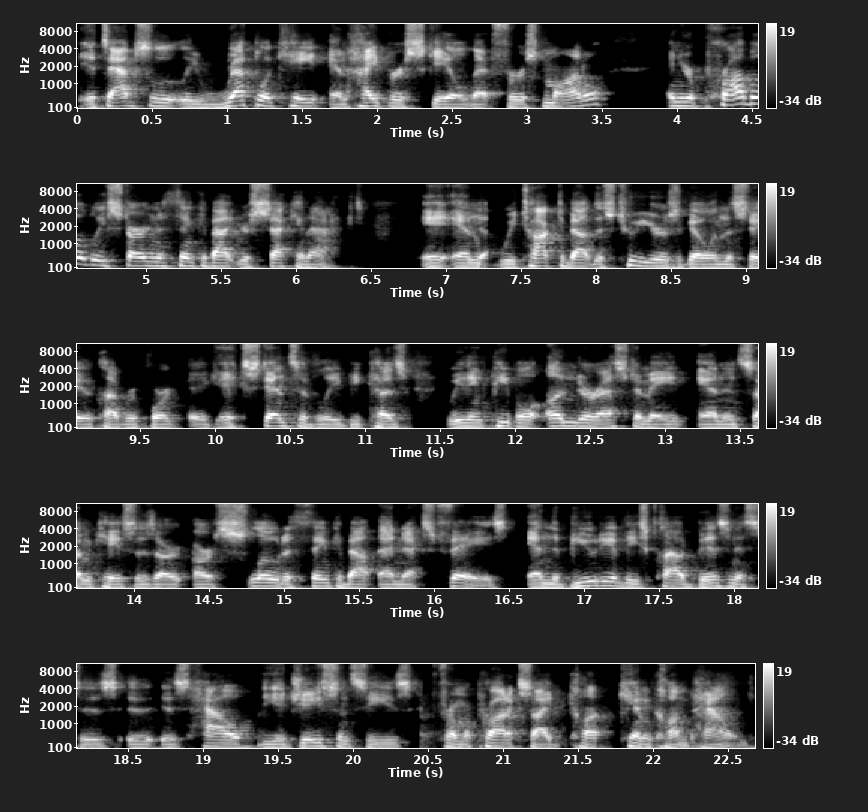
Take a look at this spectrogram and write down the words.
it's absolutely replicate and hyperscale that first model. And you're probably starting to think about your second act. And we talked about this two years ago in the State of the Cloud report extensively because we think people underestimate and in some cases are, are slow to think about that next phase. And the beauty of these cloud businesses is, is how the adjacencies from a product side can compound.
